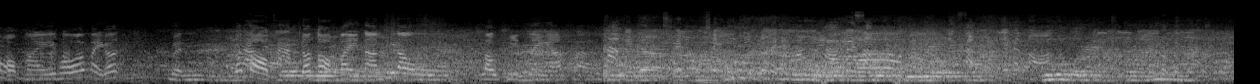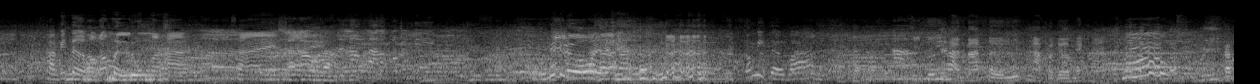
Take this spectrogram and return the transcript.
ตอบไหมเพราะว่าใหม่ก็เหมือนก็ตอบก็ตอบไปตามที่เราเราคิดอะไรเงี้ยค่ะ ถามนิดนึงใช้ลุงใช้ลุงนี่คืออะไรกันบ้างคะไม่ทราบเลยค่ะเรียกกันเนาะค่ะพี่เต๋อเขาก็เหมือนลุงอะค่ะ ใช่ใช่แล้วเราล่ะเราก็เป็นลิงไม่รู้เหมือนกัน ก็มีเจอบ้าง อีกช่วงที่ผ่านมาเต๋อลุกหนักกว่าเดิมไหมคะกับ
